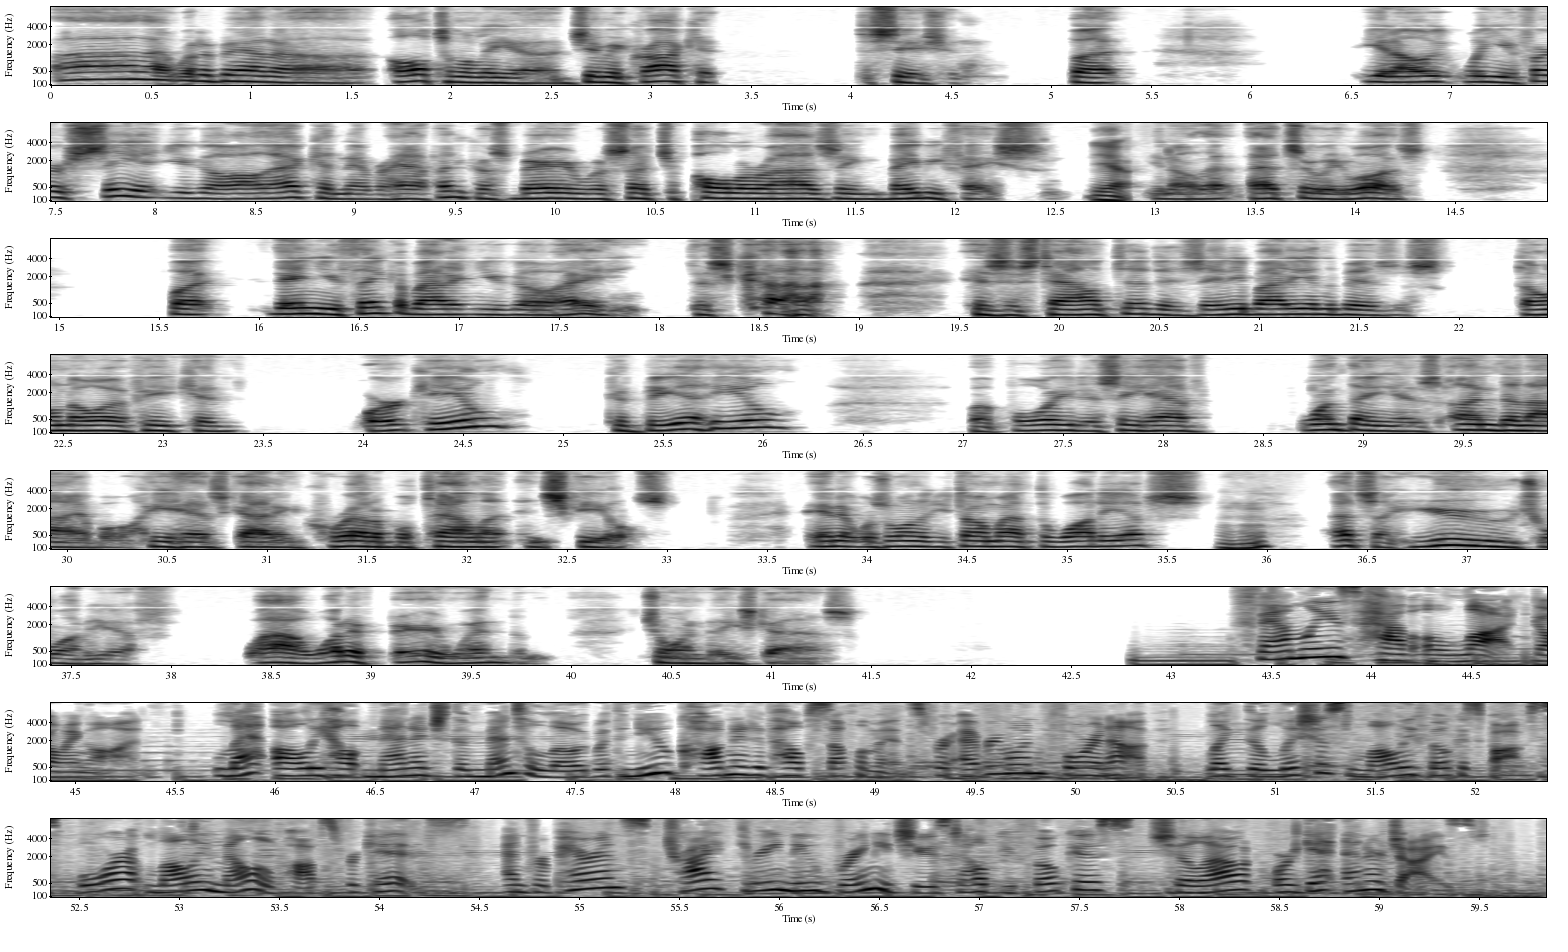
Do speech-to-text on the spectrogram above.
Uh, that would have been uh, ultimately a Jimmy Crockett decision. But you know, when you first see it, you go, "Oh, that could never happen," because Barry was such a polarizing baby face. Yeah, you know that that's who he was. But then you think about it, and you go, "Hey, this guy is as talented as anybody in the business. Don't know if he could work heel, could be a heel, but boy, does he have." One thing is undeniable. He has got incredible talent and skills. And it was one of you talking about the what ifs. Mm-hmm that's a huge what if. Wow, what if Barry Windham joined these guys? Families have a lot going on. Let OLLY help manage the mental load with new cognitive help supplements for everyone four and up, like delicious Lolly Focus Pops or Lolly Mellow Pops for kids. And for parents, try three new Brainy Chews to help you focus, chill out, or get energized.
